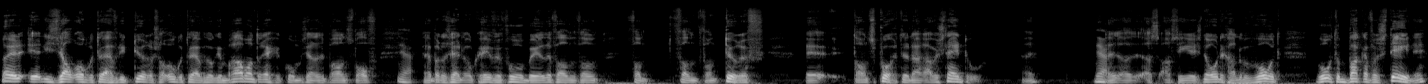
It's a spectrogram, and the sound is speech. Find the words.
Nou, die zal ongetwijfeld, die turf zal ongetwijfeld ook in Brabant terechtgekomen zijn als brandstof. Ja. Eh, maar er zijn ook heel veel voorbeelden van, van, van, van, van turf eh, transporten naar Ravenstein toe. Ja. Eh, Als, als die iets nodig hadden, bijvoorbeeld, bijvoorbeeld de bakken van stenen.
